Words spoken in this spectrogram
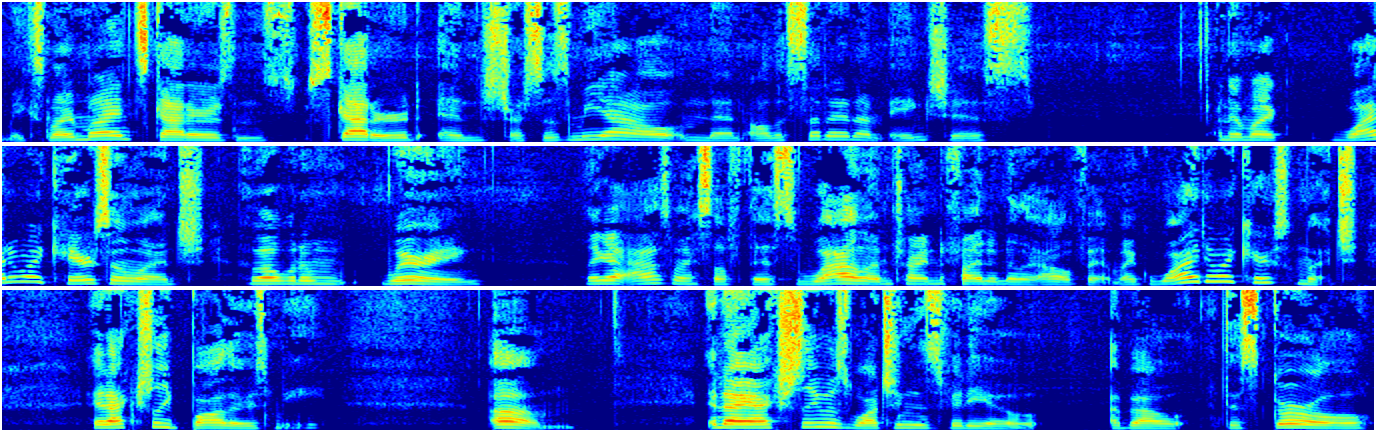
makes my mind scatters and scattered and stresses me out. And then all of a sudden, I'm anxious. And I'm like, why do I care so much about what I'm wearing? Like I ask myself this while I'm trying to find another outfit. I'm like, why do I care so much? It actually bothers me. Um, and I actually was watching this video about this girl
